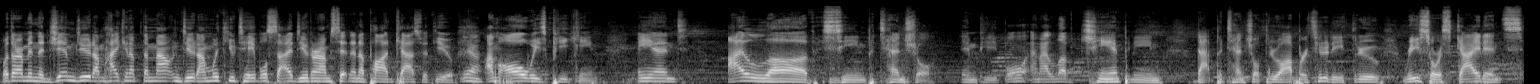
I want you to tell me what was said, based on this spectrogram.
Whether I'm in the gym, dude, I'm hiking up the mountain, dude, I'm with you table side, dude, or I'm sitting in a podcast with you. Yeah. I'm always peaking. And I love seeing potential in people and I love championing that potential through opportunity, through resource guidance,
